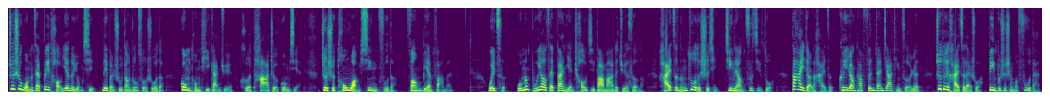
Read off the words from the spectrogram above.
这是我们在《被讨厌的勇气》那本书当中所说的共同体感觉和他者贡献，这是通往幸福的方便法门。为此，我们不要再扮演超级爸妈的角色了。孩子能做的事情，尽量自己做。大一点的孩子，可以让他分担家庭责任，这对孩子来说并不是什么负担，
